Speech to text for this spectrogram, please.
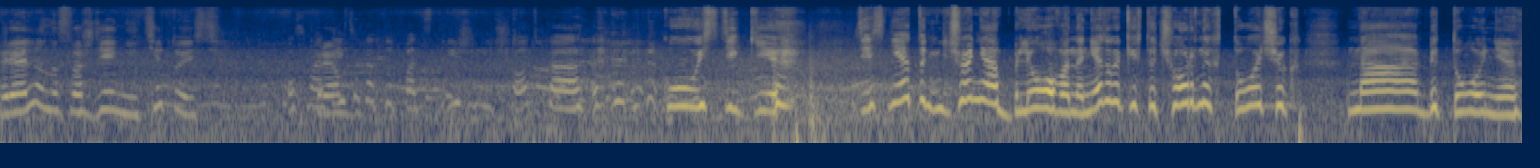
реально наслаждение идти, то есть прям... как тут подстрижены четко кустики. Здесь нету ничего не облевано, нету каких-то черных точек на бетоне.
